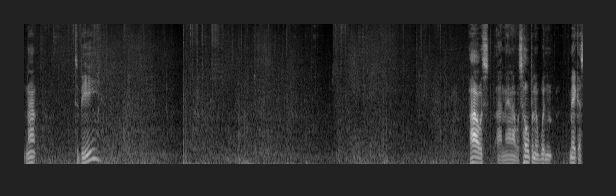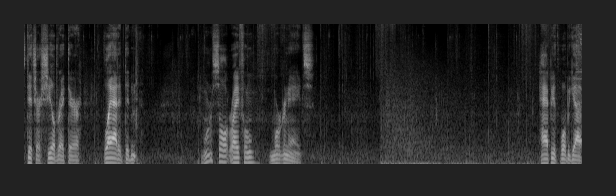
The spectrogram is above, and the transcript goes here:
Not to be? I was, oh man, I was hoping it wouldn't make us ditch our shield right there. Glad it didn't. More assault rifle, more grenades. Happy with what we got.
